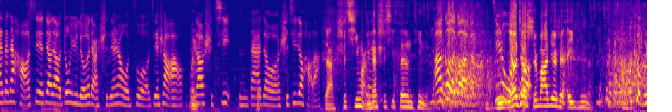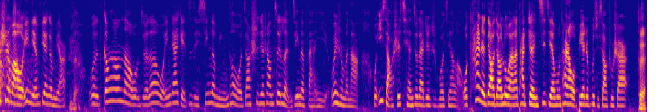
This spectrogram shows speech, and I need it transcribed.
嗨，大家好，谢谢调调，终于留了点时间让我自我介绍啊，我叫十七，嗯，大家叫我十七就好了。对啊，十七嘛，应该十七 seventeen 啊，够了够了够了。其实我你要叫十八就是 eighteen 呢。我可不是嘛，我一年变个名儿。我刚刚呢，我觉得我应该给自己新的名头，我叫世界上最冷静的翻译。为什么呢？我一小时前就在这直播间了，我看着调调录完了他整期节目，他让我憋着不许笑出声儿。对，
